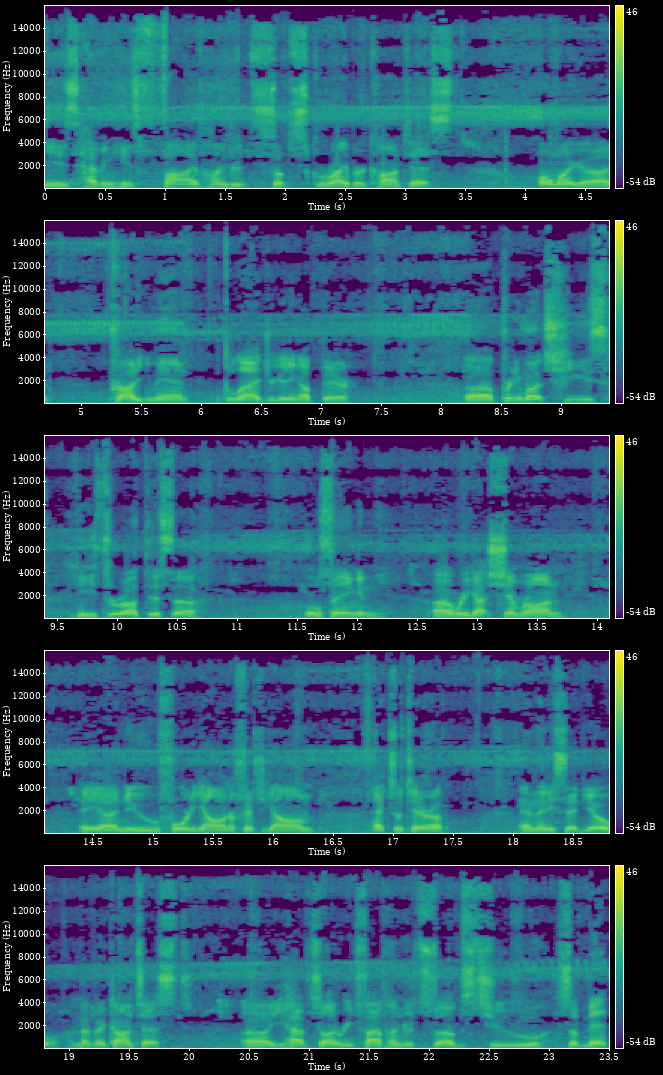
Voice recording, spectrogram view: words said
is having his 500 subscriber contest. Oh my god, proud of you, man. Glad you're getting up there. Uh, pretty much, he's he threw out this uh, little thing and uh, where he got Shimron, a, a uh, new 40 gallon or 50 gallon Exo Terra, and then he said, "Yo, I'm having a contest. Uh, you have till I reach 500 subs to submit.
